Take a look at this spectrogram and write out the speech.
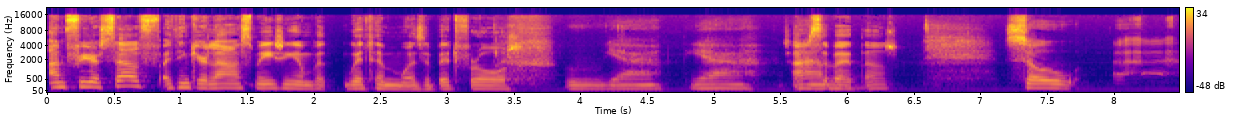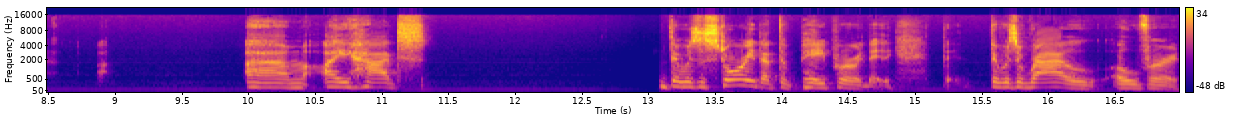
And for yourself, I think your last meeting with, with him was a bit fraught. Ooh, yeah, yeah. Tell us about that. So, uh, um, I had. There was a story that the paper. There was a row over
